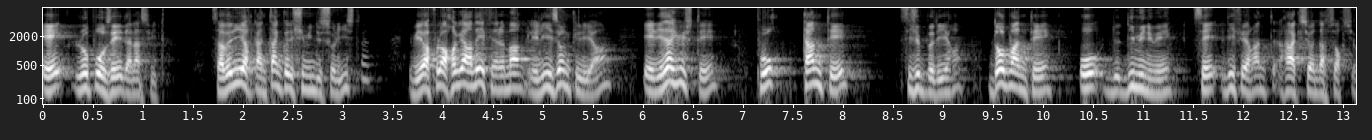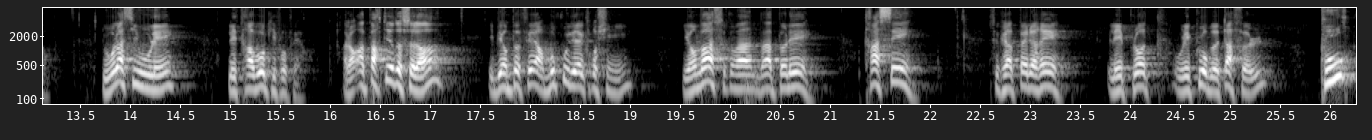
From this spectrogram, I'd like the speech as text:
et l'opposé dans la suite. Ça veut dire qu'en tant que chimie du soliste, eh il va falloir regarder finalement les liaisons qu'il y a et les ajuster pour tenter, si je peux dire, d'augmenter ou de diminuer ces différentes réactions d'absorption. Voilà, si vous voulez, les travaux qu'il faut faire. Alors à partir de cela, eh bien, on peut faire beaucoup d'électrochimie et on va ce qu'on va appeler tracer ce que j'appellerais les plots ou les courbes de Tafel pour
